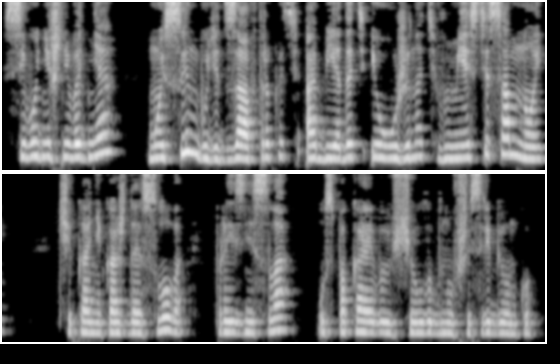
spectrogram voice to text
«С сегодняшнего дня мой сын будет завтракать, обедать и ужинать вместе со мной!» Чеканя каждое слово, произнесла, успокаивающе улыбнувшись ребенку.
